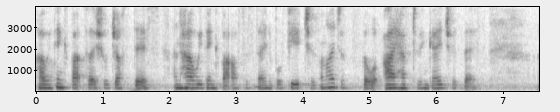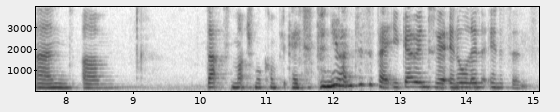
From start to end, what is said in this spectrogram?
how we think about social justice, and how we think about our sustainable futures. And I just thought I have to engage with this. And um, that's much more complicated than you anticipate. You go into it in all in innocence.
